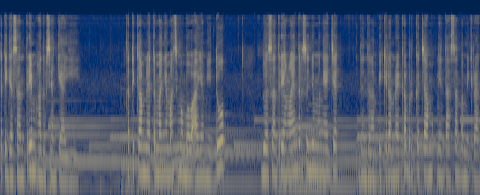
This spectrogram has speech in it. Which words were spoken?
Ketiga santri menghadap sang kiai. Ketika melihat temannya masih membawa ayam hidup, dua santri yang lain tersenyum mengejek dan dalam pikiran mereka berkecamuk lintasan pemikiran.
